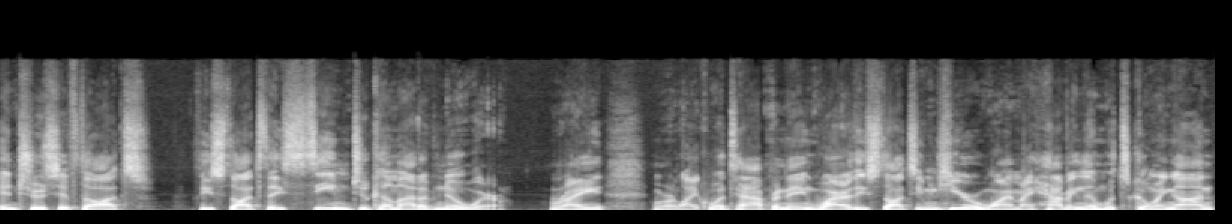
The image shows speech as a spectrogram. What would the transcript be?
Intrusive thoughts. These thoughts, they seem to come out of nowhere right? And we're like, what's happening? Why are these thoughts even here? Why am I having them? What's going on?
